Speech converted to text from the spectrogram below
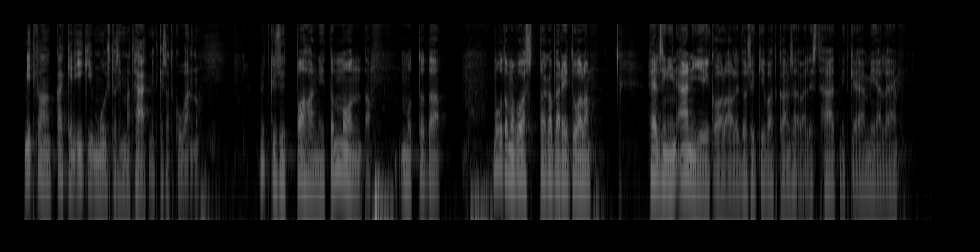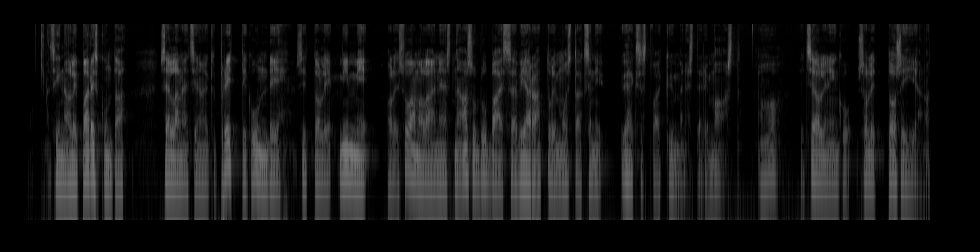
Mitkä on kaikkein ikimuistoisimmat häät, mitkä sä oot kuvannut? Nyt kysyt pahan, niitä on monta, mutta tota, muutama vuosi takaperin tuolla Helsingin NJKlla oli tosi kivat kansainväliset häät, mitkä jää mieleen. Siinä oli pariskunta sellainen, että siinä oli brittikundi, sitten oli Mimmi oli suomalainen ja sitten ne asu Dubaissa ja vieraat tuli muistaakseni yhdeksästä vai kymmenestä eri maasta. Oho. Et se, oli niinku, se oli tosi hienot,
